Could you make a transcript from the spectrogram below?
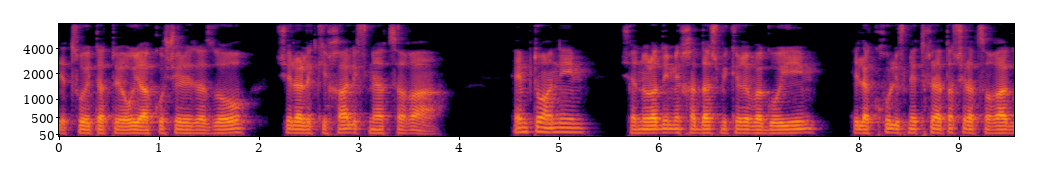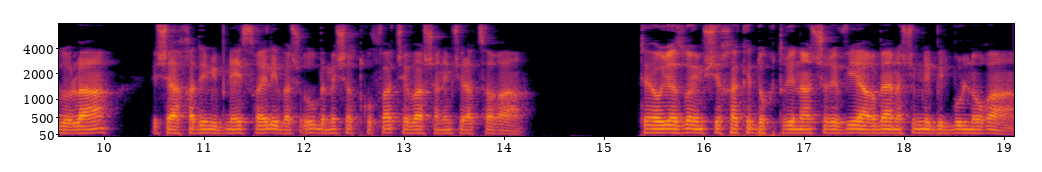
יצרו את התיאוריה הכושלת הזו של הלקיחה לפני הצהרה. הם טוענים שהנולדים מחדש מקרב הגויים יילקחו לפני תחילתה של הצהרה הגדולה, ושאחדים מבני ישראל יבשעו במשך תקופת שבע השנים של הצהרה. תיאוריה זו המשיכה כדוקטרינה אשר הביאה הרבה אנשים לבלבול נורא.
